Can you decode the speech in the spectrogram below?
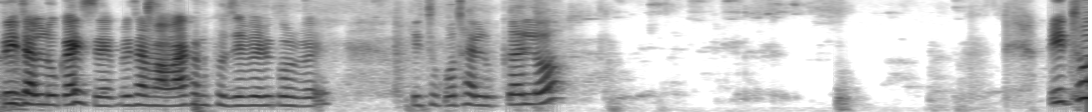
পৃথা লুকাইছে পৃথার মামা এখন খুঁজে বের করবে। পিছু কোথায় লুকাইলো? পৃথু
